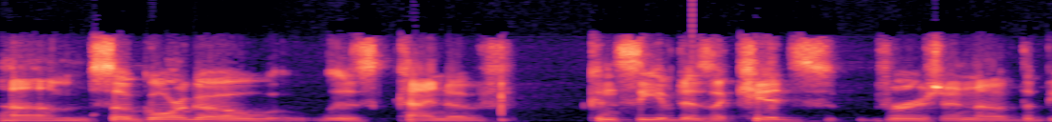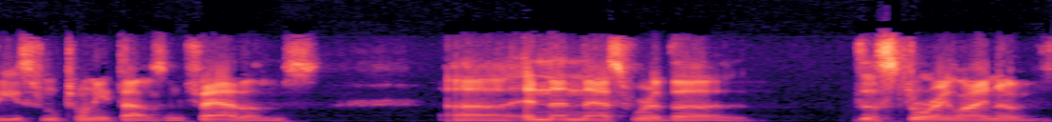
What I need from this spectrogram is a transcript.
Um, so Gorgo was kind of conceived as a kid's version of the Beast from Twenty Thousand Fathoms, uh, and then that's where the the storyline of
